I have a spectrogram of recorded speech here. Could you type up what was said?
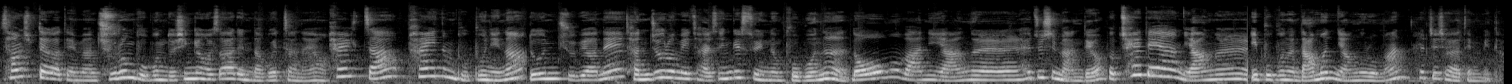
30대가 되면 주름 부분도 신경을 써야 된다고 했잖아요. 팔자, 파이는 부분이나 눈 주변에 잔주름이 잘 생길 수 있는 부분은 너무 많이 양을 해주시면 안 돼요. 최대한 양을 이 부분은 남은 양으로만 해주셔야 됩니다.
